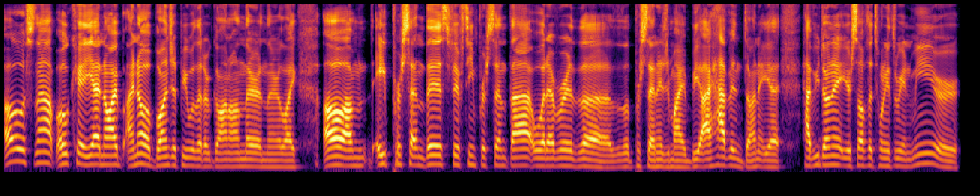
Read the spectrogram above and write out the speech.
Oh snap! Okay, yeah, no, I I know a bunch of people that have gone on there and they're like, oh, I'm eight percent this, fifteen percent that, whatever the the percentage might be. I haven't done it yet. Have you done it yourself, the twenty three and Me, or?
